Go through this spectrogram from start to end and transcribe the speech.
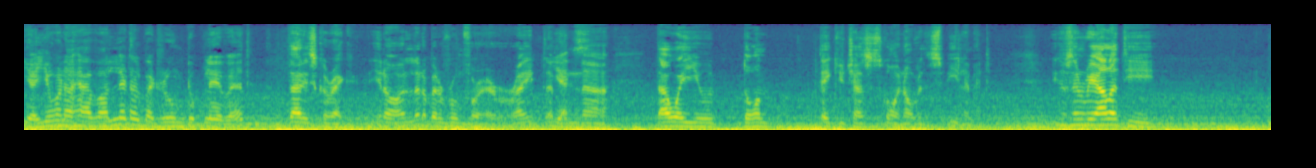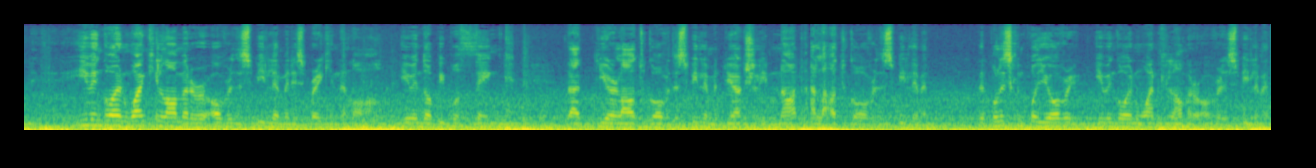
Yeah, you want to have a little bit room to play with. that is correct. You know, a little bit of room for error, right? I Yes. mean, uh, that way you don't take your chances going over the speed limit. Because in reality, even going one kilometer over the speed limit is breaking the law. Even though people think that you're allowed to go over the speed limit. You're actually not allowed to go over the speed limit. The police can pull you over even going one kilometer over the speed limit.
